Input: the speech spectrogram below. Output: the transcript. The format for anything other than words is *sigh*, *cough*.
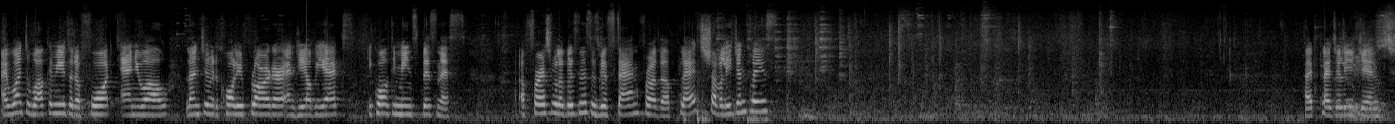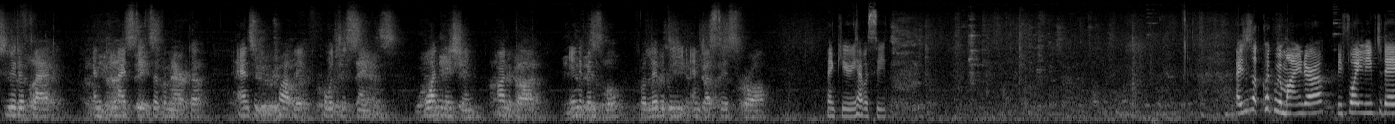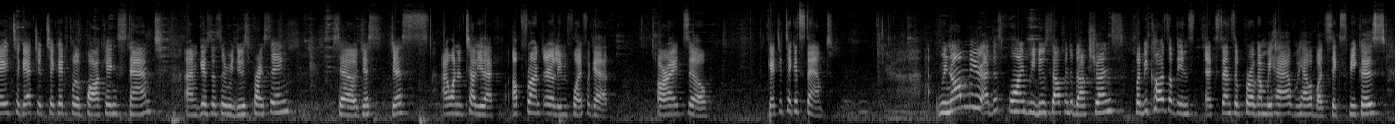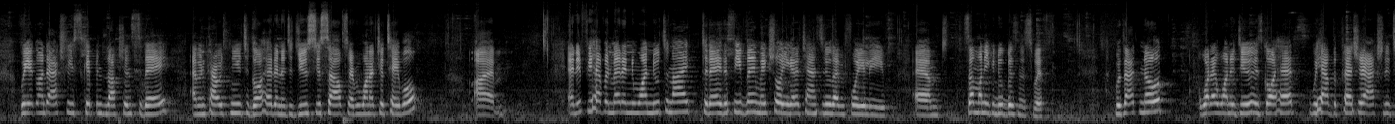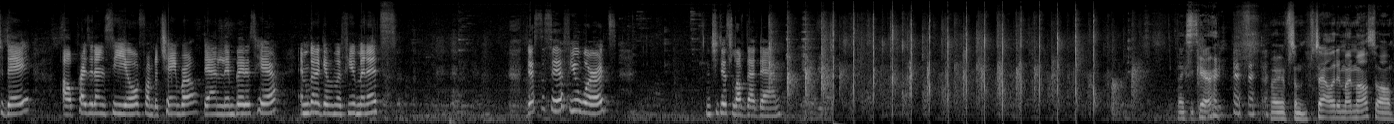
I want to welcome you to the fourth annual Luncheon with Equality Florida and GLBX. Equality means business. Our first rule of business is we'll stand for the pledge of allegiance, please. I pledge allegiance to the flag and the United States of America and to the republic for which it stands, one nation, under God, indivisible, for liberty and justice for all. Thank you. You have a seat. Uh, Just a quick reminder before you leave today to get your ticket for the parking stamped. Um, gives us a reduced pricing. So just, just, I want to tell you that up front early before I forget. All right, so get your ticket stamped. We normally, at this point, we do self-introductions, but because of the extensive program we have, we have about six speakers. We are going to actually skip introductions today. I'm encouraging you to go ahead and introduce yourself to everyone at your table. Um, And if you haven't met anyone new tonight, today, this evening, make sure you get a chance to do that before you leave. Um, Someone you can do business with. With that note, what I want to do is go ahead. We have the pleasure actually today, our president and CEO from the chamber, Dan Lindblade is here. I'm going to give him a few minutes just to say a few words. And she just loved that, Dan. Thank you, Karen. I have some salad in my mouth, so I'll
